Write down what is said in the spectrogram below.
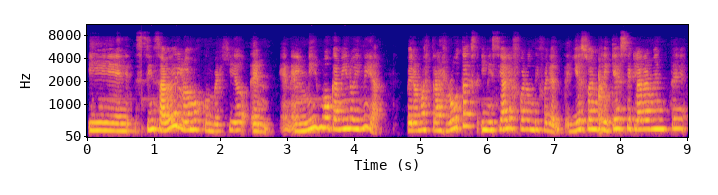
Y sin saberlo hemos convergido en, en el mismo camino hoy día, pero nuestras rutas iniciales fueron diferentes y eso enriquece claramente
